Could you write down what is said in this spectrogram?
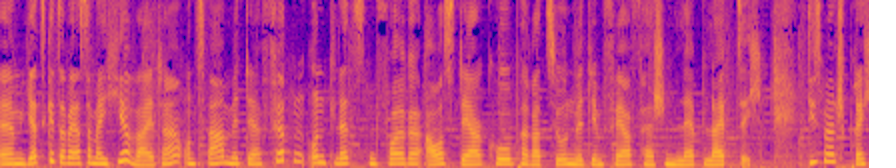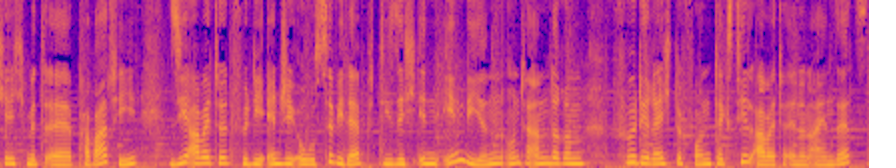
Ähm, jetzt geht's aber erst einmal hier weiter und zwar mit der vierten und letzten Folge aus der Kooperation mit dem Fair Fashion Lab Leipzig. Diesmal spreche ich mit äh, Pavati. Sie arbeitet für die NGO Cividep, die sich in Indien unter anderem für die Rechte von TextilarbeiterInnen einsetzt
